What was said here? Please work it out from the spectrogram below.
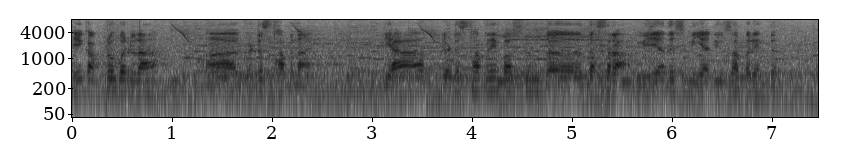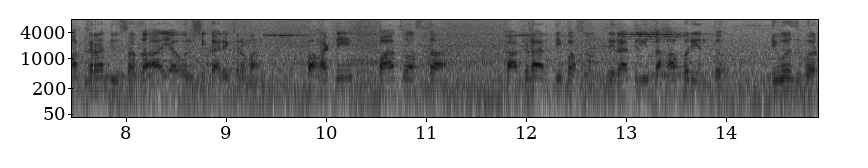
एक ऑक्टोबरला घटस्थापना आहे. या घटस्थापनेपासून द दसरा विजयादशमी या दिवसापर्यंत अकरा दिवसाचा यावर्षी कार्यक्रम आहे. पहाटे पाच वाजता काकडा आरतीपासून ते रात्री दहापर्यंत दिवसभर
